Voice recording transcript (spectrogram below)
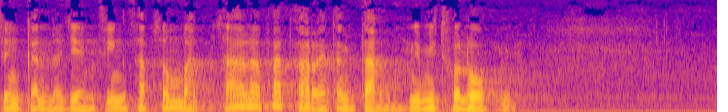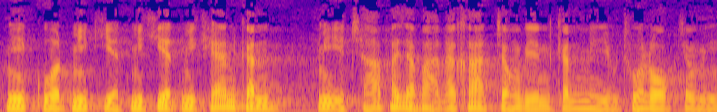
ซึ่งกันนะแย่งสิ่งทรัพย์สมบัติสารพัดอะไรต่างๆอยู่มีทั่วโลก มีกวดมีเกียรติมีเครียดมีแค้นกัน มีอิจฉาพยาบาทอาฆาตจองเวรกันมีอยู่ทั่วโลกอย่างนี้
